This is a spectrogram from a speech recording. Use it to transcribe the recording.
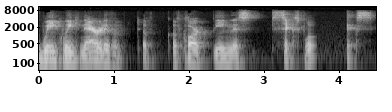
wink wink narrative of of of Clark being this six foot six,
